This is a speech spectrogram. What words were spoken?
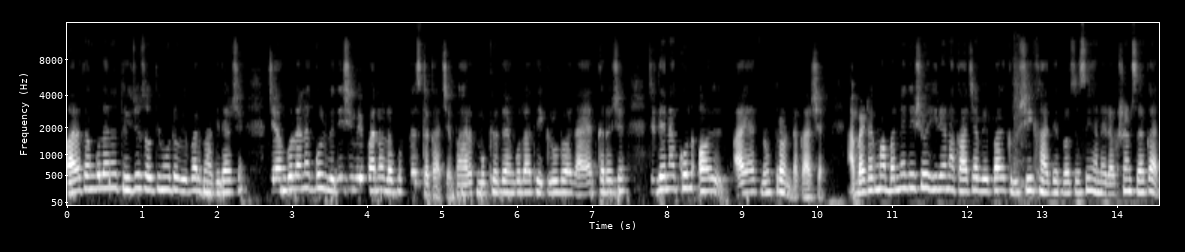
ભારત અંગોલાનો ત્રીજો સૌથી મોટો વેપાર ભાગીદાર છે, જે અંગોલાના કુલ વિદેશી વેપારનો લગભગ દસ ટકા છે. ભારત મુખ્યત્વે અંગોલાથી ક્રૂડ ઓઇલ આયાત કરે છે, જે તેના કુલ ઓઇલ આયાતનું ત્રણ ટકા છે. આ બેઠકમાં બંને દેશો હીરાના કાચા વેપાર, કૃષિ, ખાદ્ય પ્રોસેસિંગ અને રક્ષણ સહકાર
